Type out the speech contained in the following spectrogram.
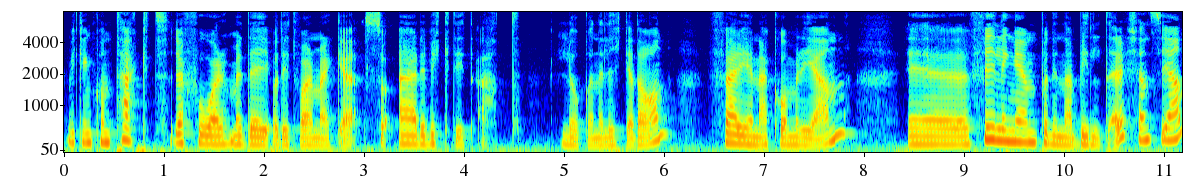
vilken kontakt jag får med dig och ditt varumärke, så är det viktigt att logon är likadan, färgerna kommer igen, eh, feelingen på dina bilder känns igen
